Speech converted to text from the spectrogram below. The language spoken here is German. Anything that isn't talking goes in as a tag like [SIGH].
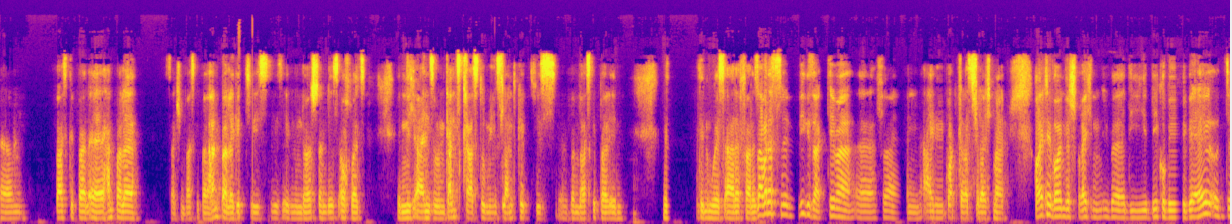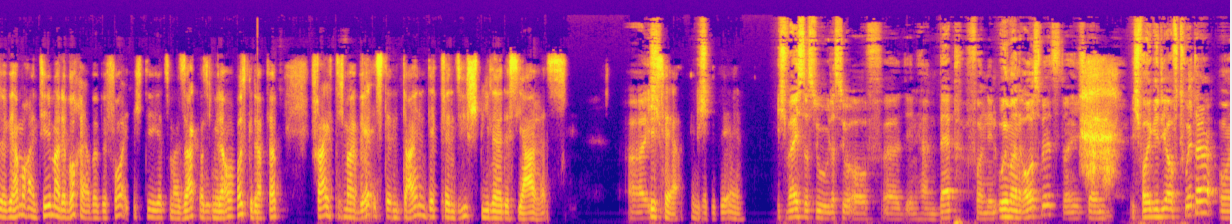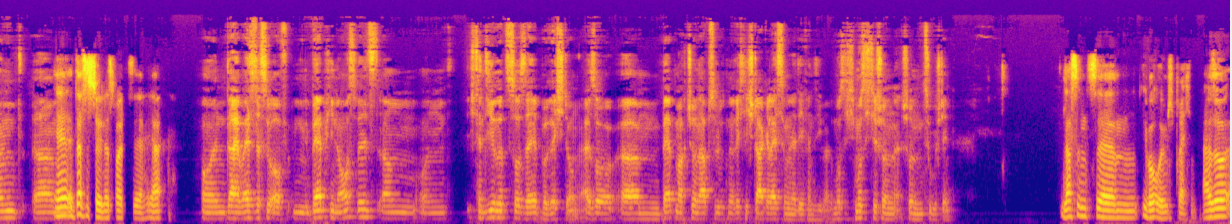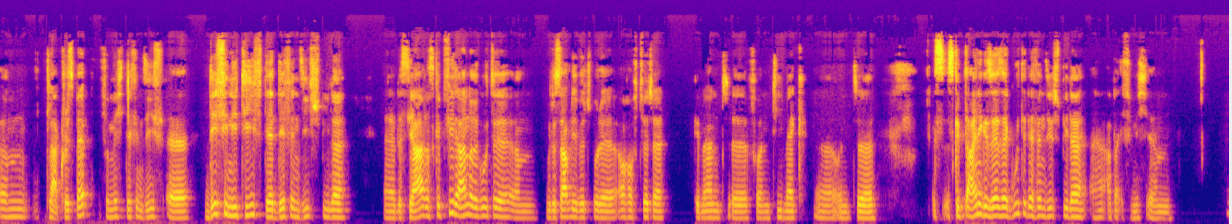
ähm, Basketball, äh, Handballer, sag schon Basketball, Handballer gibt, wie es, wie es eben in Deutschland ist, auch weil es eben nicht ein so ein ganz krass dominantes Land gibt, wie es äh, beim Basketball eben mit den USA der Fall ist. Aber das, wie gesagt, Thema äh, für einen eigenen Podcast vielleicht mal. Heute wollen wir sprechen über die BKBBL und äh, wir haben auch ein Thema der Woche. Aber bevor ich dir jetzt mal sage, was ich mir da ausgedacht habe, frage ich dich mal, wer ist denn dein Defensivspieler des Jahres? Äh, ich, Bisher in ich, der BBL. Ich weiß, dass du, dass du auf äh, den Herrn Bepp von den Ullmann raus willst, weil ich dann, ich folge dir auf Twitter und ähm, äh, das ist schön, das freut sehr, ja. Und daher weiß ich, dass du auf Bab hinaus willst ähm, und ich tendiere zur selben Richtung. Also ähm, Bab macht schon absolut eine richtig starke Leistung in der Defensive. Muss ich, muss ich dir schon, schon zugestehen. Lass uns ähm, über Ulm sprechen. Also ähm, klar, Chris Bepp für mich defensiv äh, definitiv der Defensivspieler äh, des Jahres. Es gibt viele andere gute. Ähm, Milosavljevic wurde auch auf Twitter genannt äh, von T-Mac äh, und äh, es, es gibt einige sehr, sehr gute Defensivspieler, äh, aber für mich ähm,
